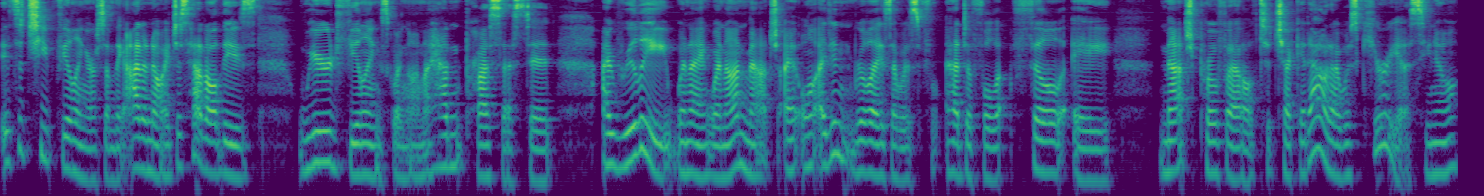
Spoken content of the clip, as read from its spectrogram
It's a cheap feeling or something. I don't know. I just had all these weird feelings going on. I hadn't processed it. I really, when I went on Match, I I didn't realize I was had to full, fill a Match profile to check it out. I was curious, you know.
